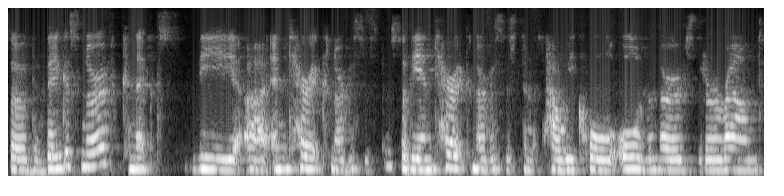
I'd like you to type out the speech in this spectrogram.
So the vagus nerve connects the uh, enteric nervous system. So the enteric nervous system is how we call all the nerves that are around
